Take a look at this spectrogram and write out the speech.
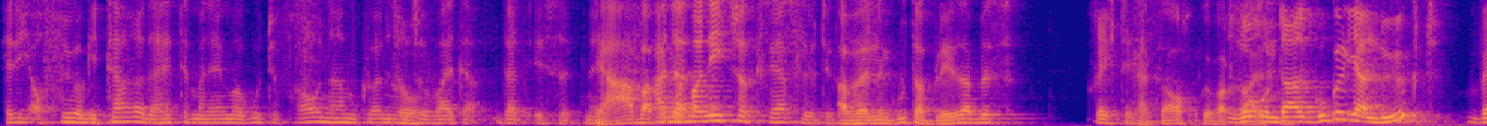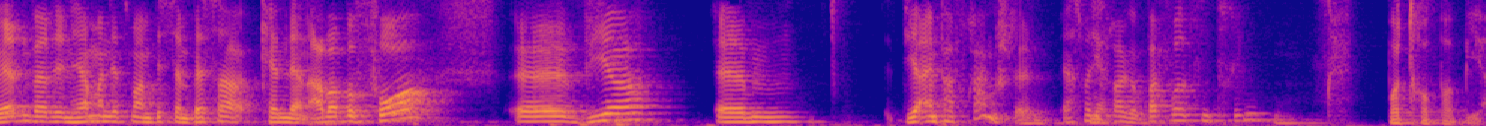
Hätte ich auch früher Gitarre, da hätte man ja immer gute Frauen haben können und so weiter. Das ist es. Ne? Ja, aber Hat aber er- nicht zur Querflöte Aber wenn du ein guter Bläser bist, Richtig. kannst du auch was So, und da Google ja lügt, werden wir den Hermann jetzt mal ein bisschen besser kennenlernen. Aber bevor äh, wir ähm, dir ein paar Fragen stellen, erstmal die Ja. Frage, was wolltest du denn trinken? Bottropper Bier.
